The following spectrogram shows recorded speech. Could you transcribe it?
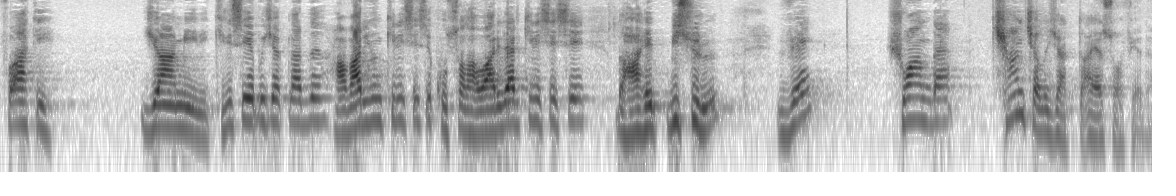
Fatih Camii'ni kilise yapacaklardı. Havaryum Kilisesi, Kutsal Havariler Kilisesi, daha hep bir sürü ve şu anda çan çalacaktı Ayasofya'da.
